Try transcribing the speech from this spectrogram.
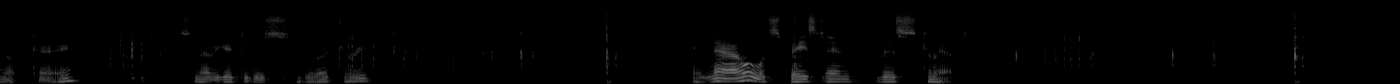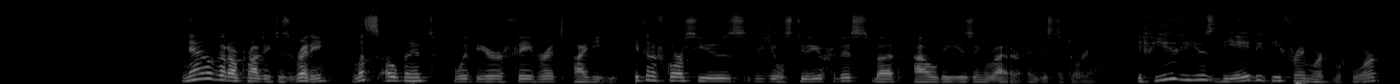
okay let's navigate to this directory and now let's paste in this command Now that our project is ready, let's open it with your favorite IDE. You can of course use Visual Studio for this, but I'll be using Rider in this tutorial. If you've used the ABP framework before,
